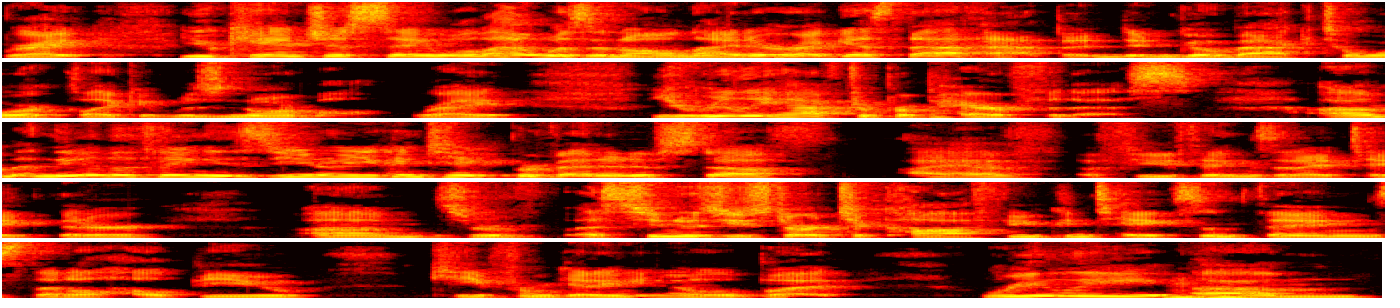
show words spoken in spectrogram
Right? You can't just say, well, that was an all nighter. I guess that happened and go back to work like it was normal. Right? You really have to prepare for this. Um, and the other thing is, you know, you can take preventative stuff. I have a few things that I take that are um, sort of as soon as you start to cough, you can take some things that'll help you keep from getting ill. But really, mm-hmm. um,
